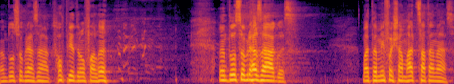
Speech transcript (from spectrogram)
Andou sobre as águas. Olha o Pedrão falando. Andou sobre as águas. Mas também foi chamado de Satanás.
